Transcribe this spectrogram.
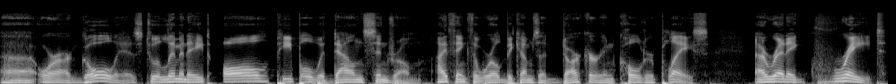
uh, or our goal is to eliminate all people with Down syndrome. I think the world becomes a darker and colder place. I read a great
